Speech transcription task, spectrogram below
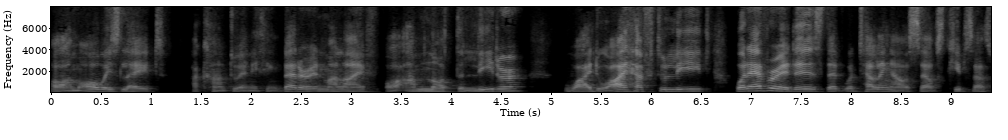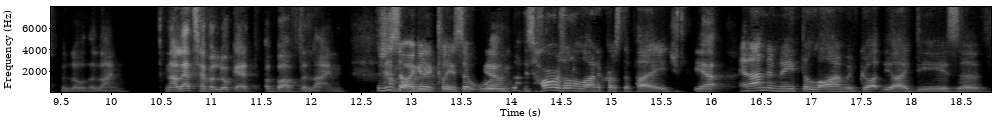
Oh, I'm always late. I can't do anything better in my life. Or I'm not the leader. Why do I have to lead? Whatever it is that we're telling ourselves keeps us below the line. Now let's have a look at above the line. Just so I get it clear. So Yeah. we've got this horizontal line across the page, Yeah. and underneath the line, we've got the ideas of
